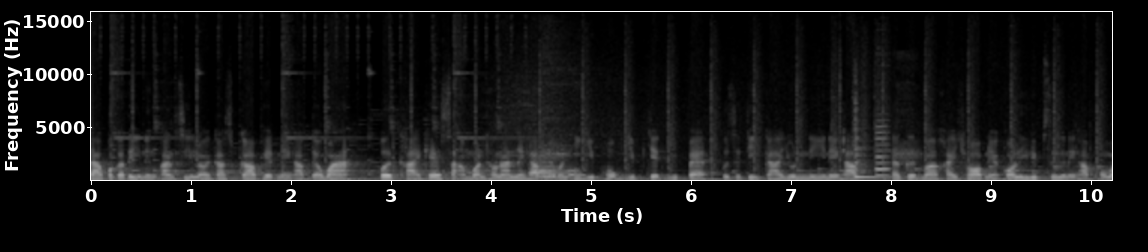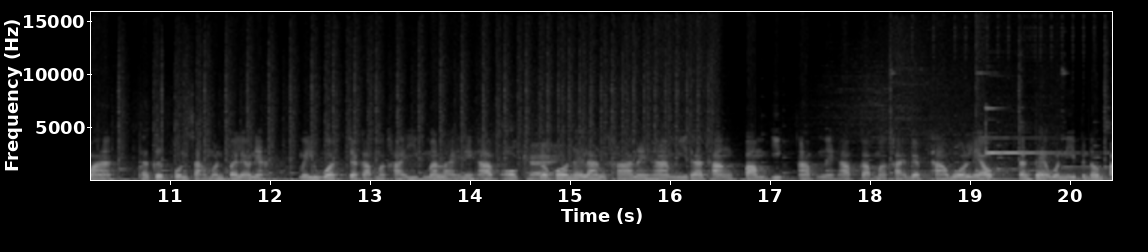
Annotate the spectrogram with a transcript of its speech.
จากปกติ 1,499 เพชรนะครับแต่ว่า เปิดขายแค่ 3 วันเท่านั้นนะครับในวันที่ 26 27 28 พฤศจิกายนนี้นะครับถ้าเกิดว่าใครชอบเนี่ยก็รีบๆซื้อนะครับเพราะว่าถ้าเกิดพ้น 3 วันไปแล้วเนี่ยไม่รู้ว่าจะกลับมาขายอีกเมื่อไหร่นะครับ Okay. แล้วก็ในร้านค้านะฮะมีท่าทางปั๊มอีกอัพนะครับกลับมาขายแบบถาวรแล้ว ตั้งแต่วันนี้เป็นต้นไป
